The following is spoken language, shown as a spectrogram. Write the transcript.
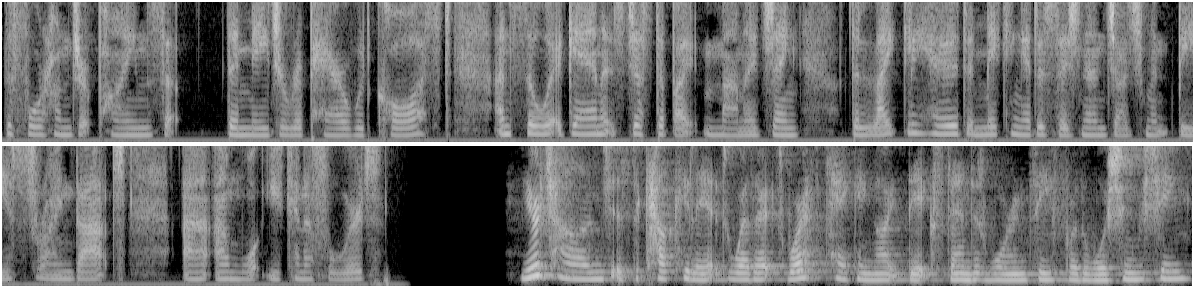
the £400 that the major repair would cost. And so again, it's just about managing the likelihood and making a decision and judgment based around that uh, and what you can afford. Your challenge is to calculate whether it's worth taking out the extended warranty for the washing machine.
